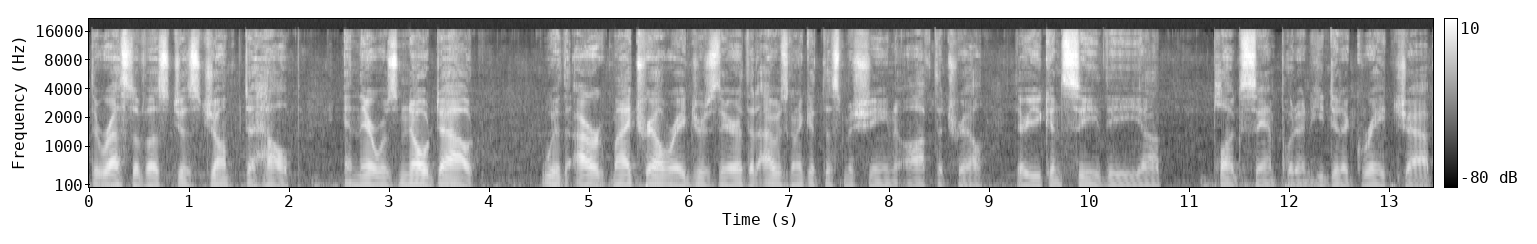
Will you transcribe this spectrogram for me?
the rest of us just jump to help. And there was no doubt with our my trail rangers there that I was going to get this machine off the trail. There you can see the uh, plug Sam put in. He did a great job.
